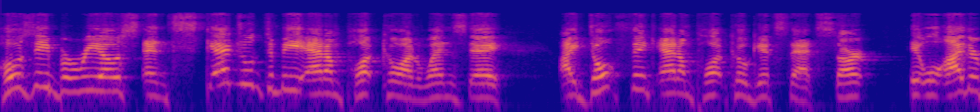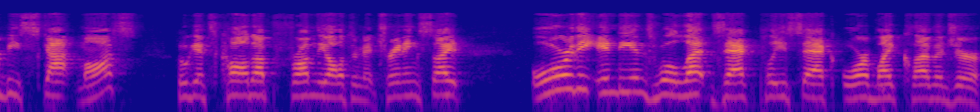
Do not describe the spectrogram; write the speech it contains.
Jose Berrios, and scheduled to be Adam Plutko on Wednesday. I don't think Adam Plutko gets that start. It will either be Scott Moss, who gets called up from the alternate training site, or the Indians will let Zach Plesac or Mike Clevinger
